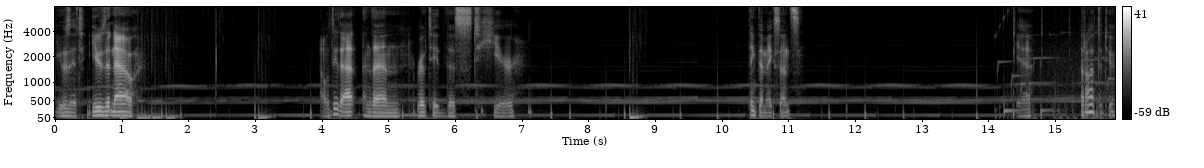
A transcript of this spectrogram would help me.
Use it. Use it now. I'll do that and then rotate this to here. I think that makes sense. Yeah, that'll have to do.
